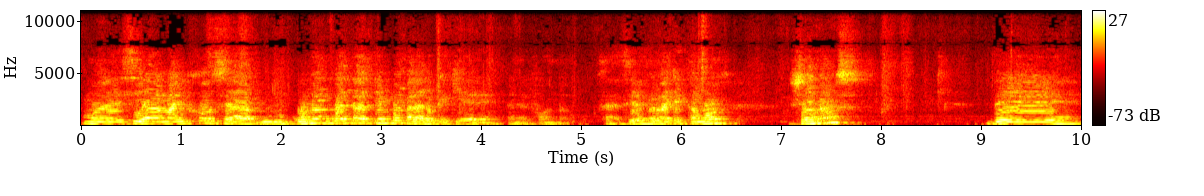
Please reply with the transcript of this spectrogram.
Como decía Maijo, o sea, uno encuentra tiempo para lo que quiere, en el fondo. O sea, si es verdad que estamos llenos de,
